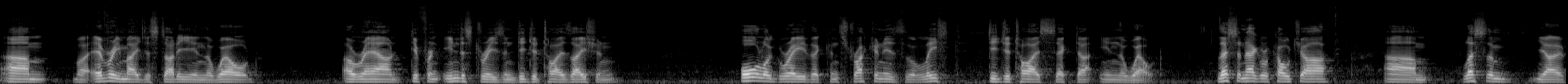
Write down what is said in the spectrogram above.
um, every major study in the world around different industries and digitisation all agree that construction is the least digitised sector in the world. Less than agriculture, um, less than, you know,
